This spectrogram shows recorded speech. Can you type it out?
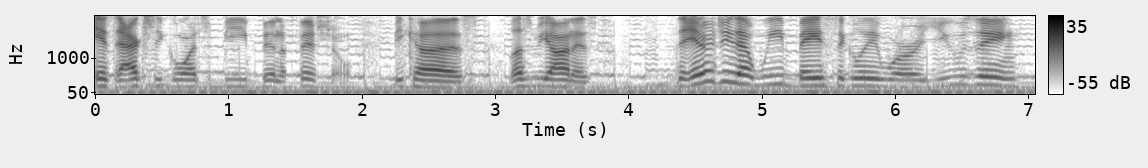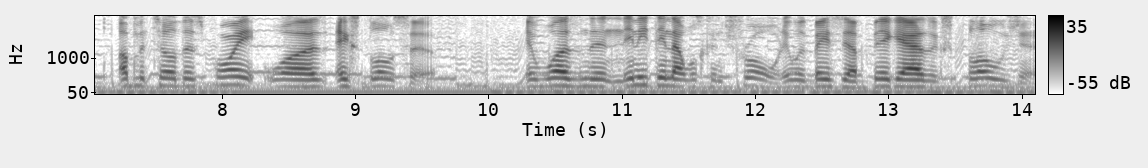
it's actually going to be beneficial. Because, let's be honest, the energy that we basically were using up until this point was explosive. It wasn't anything that was controlled. It was basically a big ass explosion.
